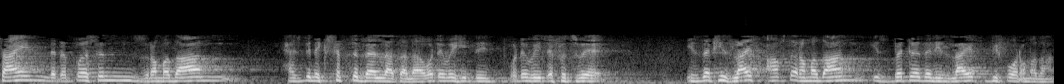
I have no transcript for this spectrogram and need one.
sign that a person's Ramadan has been accepted by Allah Ta'ala, whatever he did, whatever his efforts were, is that his life after Ramadan is better than his life before Ramadan.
